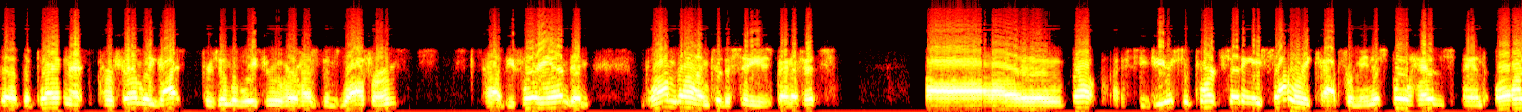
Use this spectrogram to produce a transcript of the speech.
the, the plan that her family got, presumably through her husband's law firm, uh, beforehand, and glommed on to the city's benefits. Uh, well, do you support setting a salary cap for municipal heads and all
